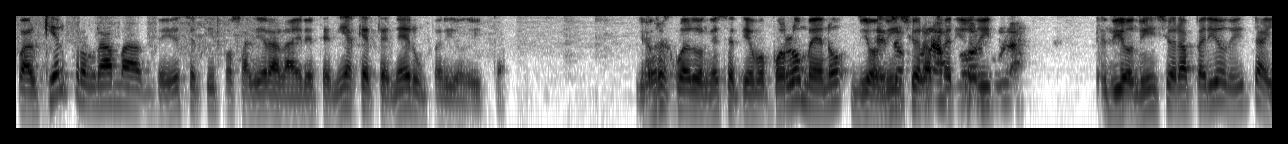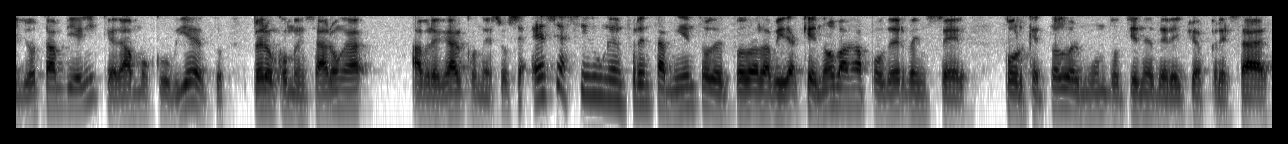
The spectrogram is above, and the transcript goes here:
cualquier programa de ese tipo saliera al aire tenía que tener un periodista. Yo recuerdo en ese tiempo, por lo menos, Dionisio era periodista. Dionisio era periodista y yo también y quedamos cubiertos, pero comenzaron a, a bregar con eso. O sea, ese ha sido un enfrentamiento de toda la vida que no van a poder vencer porque todo el mundo tiene derecho a expresar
